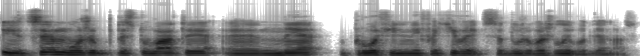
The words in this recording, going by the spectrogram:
і це може тестувати е, не профільний фахівець. Це дуже важливо для нас.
